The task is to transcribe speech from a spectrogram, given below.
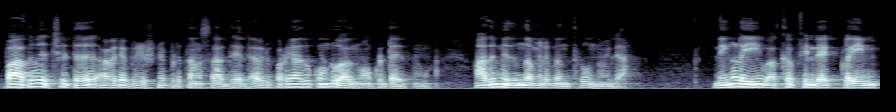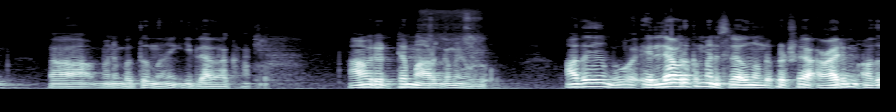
അപ്പോൾ അത് വെച്ചിട്ട് അവരെ ഭീഷണിപ്പെടുത്താൻ സാധ്യമല്ല അവർ പറയും അത് കൊണ്ടുപോകാൻ നോക്കട്ടെ. അതും ഇതും തമ്മിൽ ബന്ധമൊന്നുമില്ല. നിങ്ങൾ ഈ വഖഫിന്റെ ക്ലെയിം മുനമ്പത്ത് നിന്ന് ഇല്ലാതാക്കണം. ആ ഒരൊറ്റ മാർഗമേ ഉള്ളൂ. അത് എല്ലാവർക്കും മനസ്സിലാകുന്നുണ്ട് പക്ഷേ ആരും അത്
